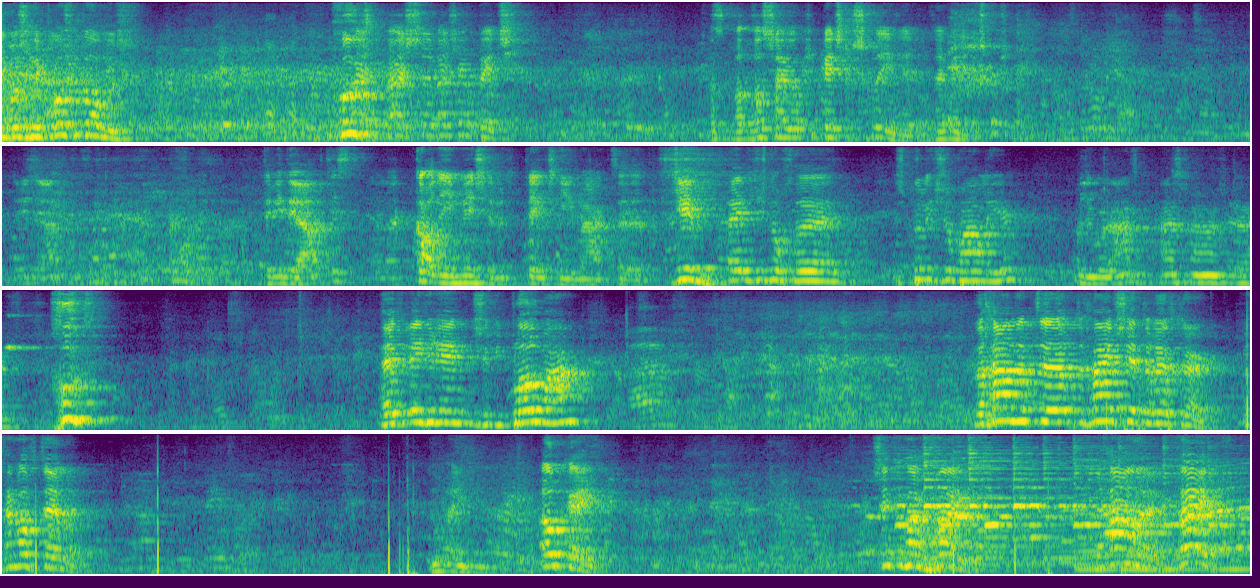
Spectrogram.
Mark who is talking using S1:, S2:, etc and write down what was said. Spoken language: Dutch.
S1: Die was in de klas anders. Goed.
S2: Waar is, eh, waar is jouw badge? Wat, wat, wat zou je op je badge geschreven hebben? Wat heb je? De ideaaltist? Ja, dat kan niet missen met de tekst die je maakt. eh.
S1: Jim, eventjes nog eh, de spulletjes ophalen hier. Want die worden uitgereikt. Goed. Heeft iedereen zijn diploma? We gaan het op de vijf zetten, Rutger. We gaan aftellen. Nog eentje. Oké. Zit er maar vijf. Daar gaan we. Vijf.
